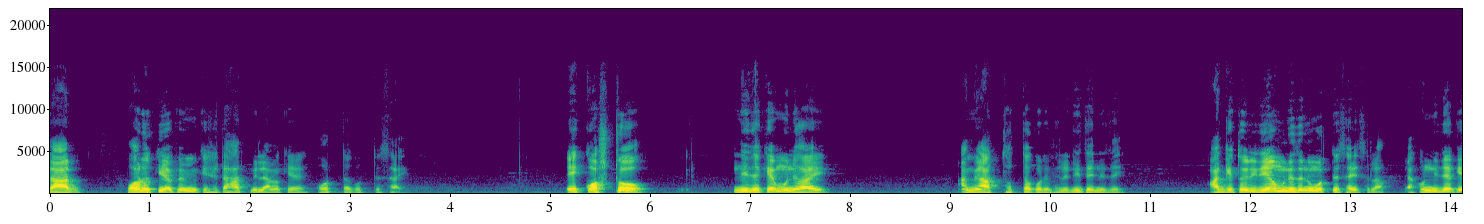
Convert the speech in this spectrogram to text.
তার পরকীয় প্রেমিকের সাথে হাত মিলে আমাকে হত্যা করতে চায়। এই কষ্ট নিজেকে মনে হয় আমি আত্মহত্যা করে ফেলি নিজে নিজেই আগে তো রিয়ামনির জন্য মরতে চাইছিলাম, এখন নিজেকে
